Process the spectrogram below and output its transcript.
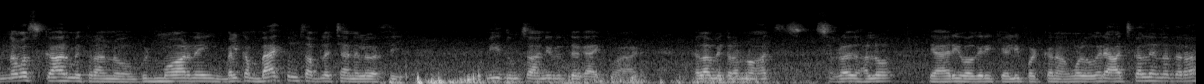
नमस्कार मित्रांनो गुड मॉर्निंग वेलकम बॅक तुमचं आपल्या चॅनलवरती मी तुमचा अनिरुद्ध गायकवाड. चला मित्रांनो आज सगळं झालो तयारी वगैरे केली पटकन आंघोळ वगैरे. आजकाल आहे ना जरा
